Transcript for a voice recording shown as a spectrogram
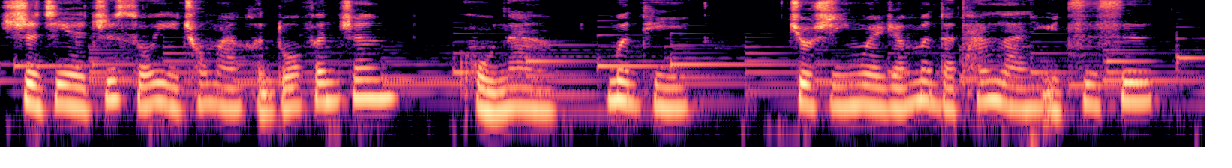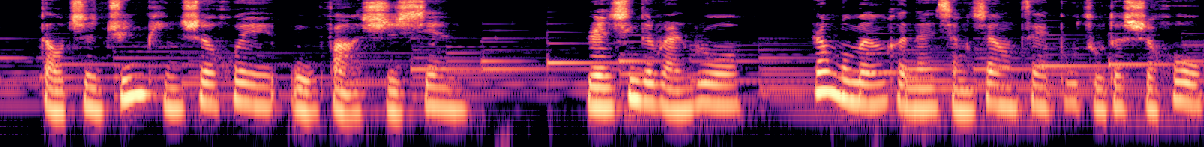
世界之所以充满很多纷争、苦难、问题，就是因为人们的贪婪与自私，导致均平社会无法实现。人性的软弱，让我们很难想象在不足的时候，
